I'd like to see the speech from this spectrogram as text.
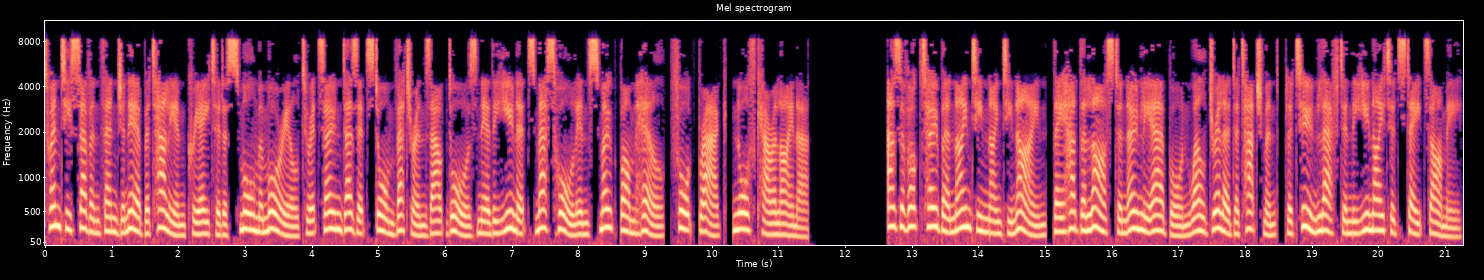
27th Engineer Battalion created a small memorial to its own Desert Storm veterans outdoors near the unit's mess hall in Smoke Bomb Hill, Fort Bragg, North Carolina. As of October 1999, they had the last and only airborne well driller detachment, platoon left in the United States Army.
